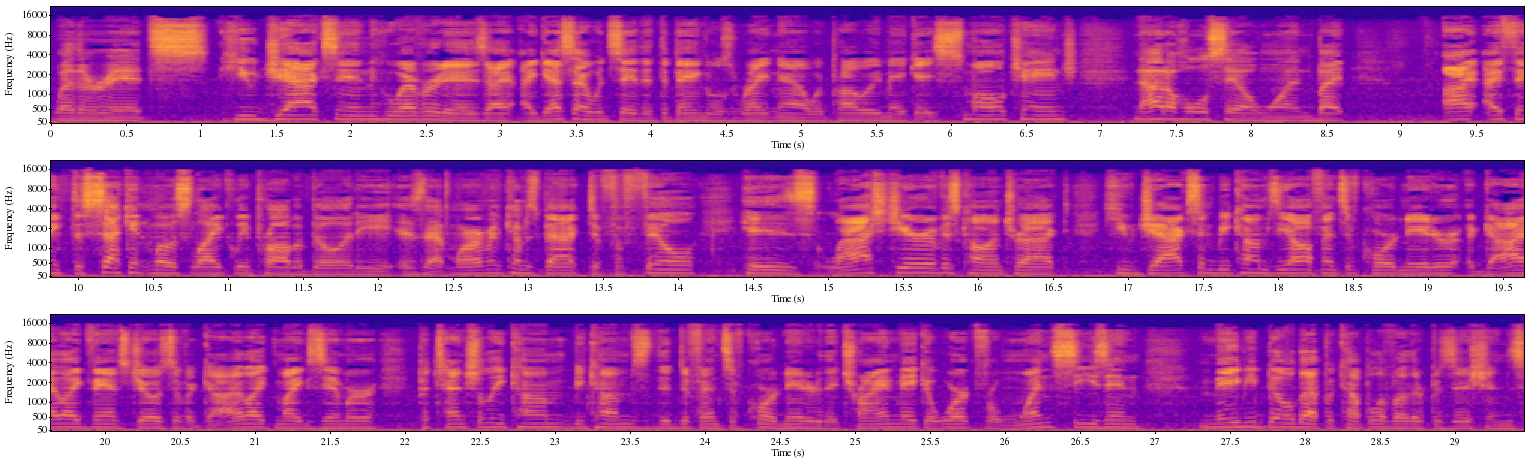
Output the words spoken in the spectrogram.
whether it's Hue Jackson, whoever it is, I, I, guess I would say that the Bengals right now would probably make a small change, not a wholesale one, but I, I think the second most likely probability is that Marvin comes back to fulfill his last year of his contract. Hue Jackson becomes the offensive coordinator. A guy like Vance Joseph, a guy like Mike Zimmer, potentially come becomes the defensive coordinator. They try and make it work for one season, maybe build up a couple of other positions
